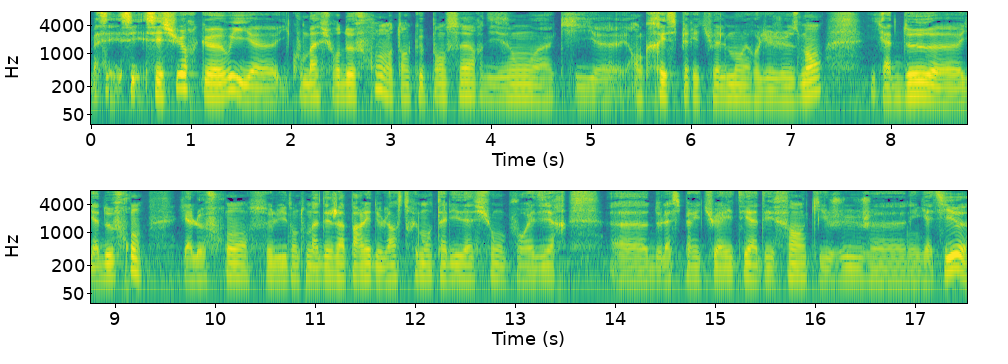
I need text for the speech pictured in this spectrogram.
bah c'est sûr que oui, euh, il combat sur deux fronts en tant que penseur, disons, euh, qui euh, ancré spirituellement et religieusement. Il y a deux, il y a deux fronts. Il y a le front, celui dont on a déjà parlé, de l'instrumentalisation, on pourrait dire, de la spiritualité à des fins qu'il juge négatives.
